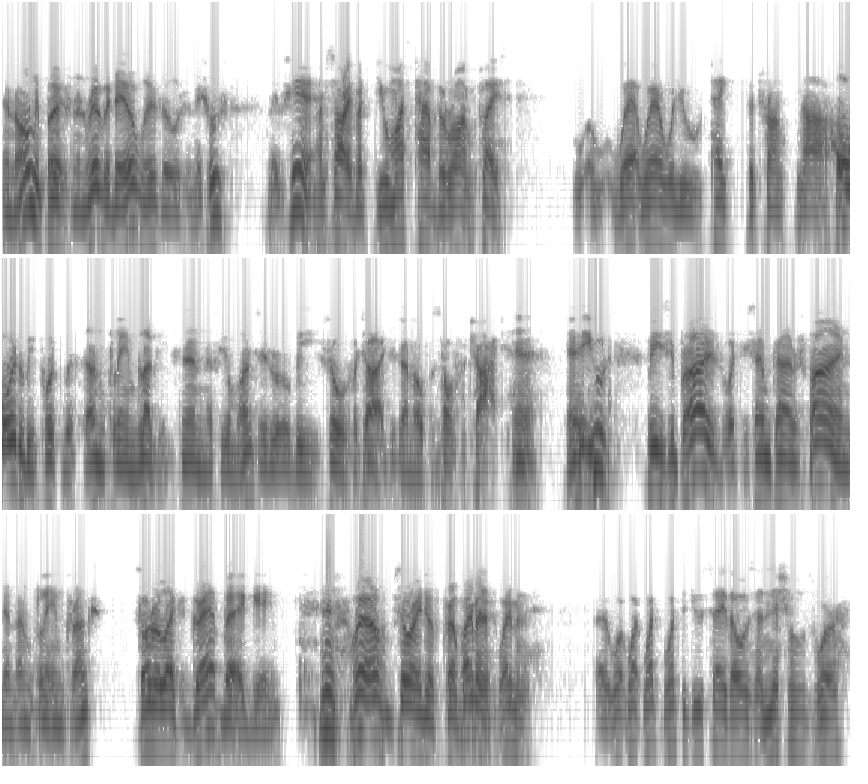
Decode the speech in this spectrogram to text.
and the only person in Riverdale with those initials lives here. I'm sorry, but you must have the wrong place. W- Where, where will you take the trunk now? Oh, it'll be put with unclaimed luggage. Then in a few months it'll be sold for charges unopened. Sold for charges. Yeah. yeah. You'd be surprised what you sometimes find in unclaimed trunks. Sort of like a grab bag game. Well, I'm sorry to have troubled Wait a minute, wait a minute. Uh, what, what, what, what did you say those initials were?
